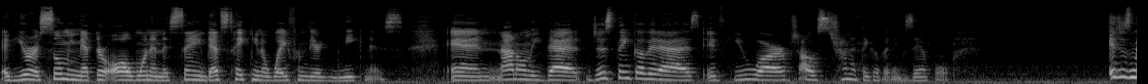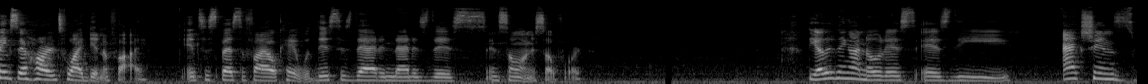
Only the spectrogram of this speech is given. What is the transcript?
If you're assuming that they're all one and the same, that's taking away from their uniqueness. And not only that, just think of it as if you are, I was trying to think of an example. It just makes it harder to identify and to specify, okay, well, this is that and that is this, and so on and so forth. The other thing I noticed is the actions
